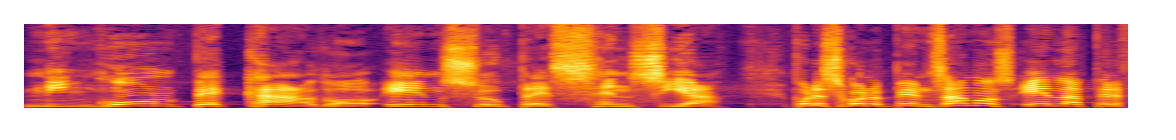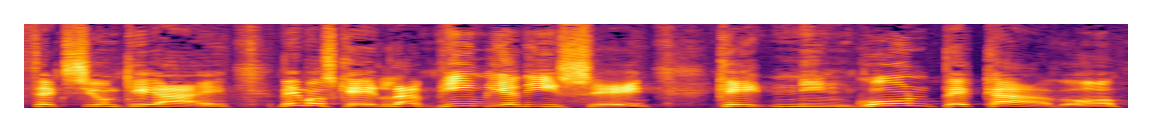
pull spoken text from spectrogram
ningún pecado en su presencia. Por eso cuando pensamos en la perfección que hay, vemos que la Biblia dice que ningún pecado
